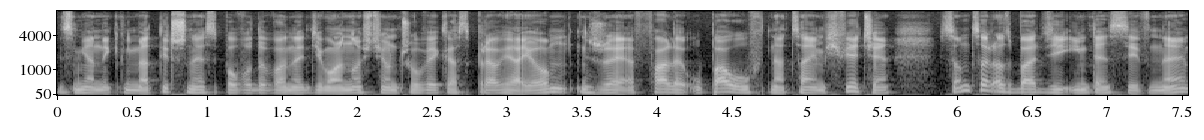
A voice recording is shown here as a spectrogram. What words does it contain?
Zmiany klimatyczne spowodowane działalnością człowieka sprawiają, że fale upałów na całym świecie są coraz bardziej intensywne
